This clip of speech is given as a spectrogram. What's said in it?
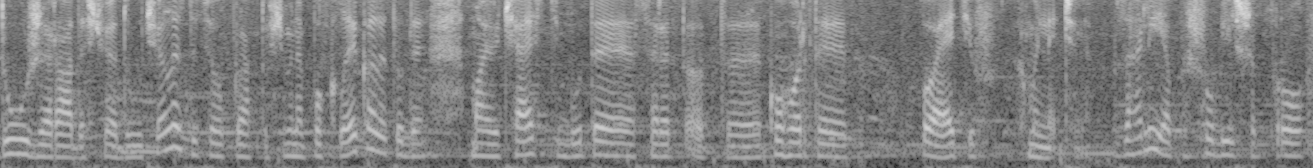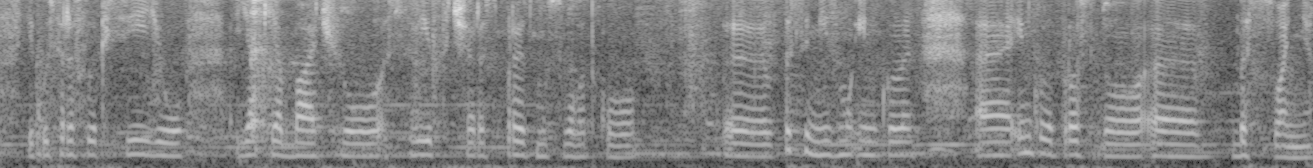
дуже рада, що я долучилась до цього проекту, що мене покликали туди. Маю честь бути серед от е, когорти поетів Хмельниччини. Взагалі я пишу більше про якусь рефлексію, як я бачу світ через призму свого такого е, песимізму інколи, е, інколи просто безсоння.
